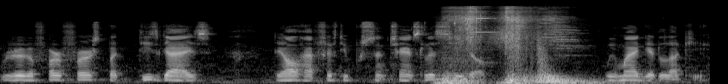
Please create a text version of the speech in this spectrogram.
rid of her first, but these guys, they all have 50% chance. Let's see though. We might get lucky.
